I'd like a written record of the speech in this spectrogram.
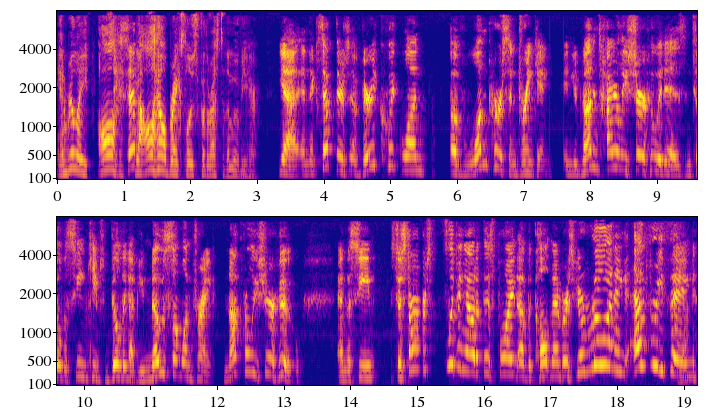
And really, all Except- yeah, all hell breaks loose for the rest of the movie here. Yeah, and except there's a very quick one of one person drinking, and you're not entirely sure who it is until the scene keeps building up. You know someone drank, not fully sure who, and the scene just starts flipping out at this point of the cult members. You're ruining everything. Yeah.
